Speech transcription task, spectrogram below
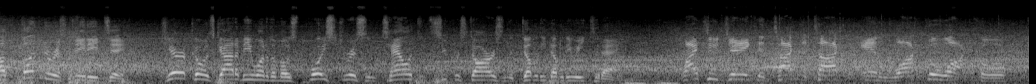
A thunderous DDT. Jericho has got to be one of the most boisterous and talented superstars in the WWE today. Y2J can talk the talk and walk the walk, Cole.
